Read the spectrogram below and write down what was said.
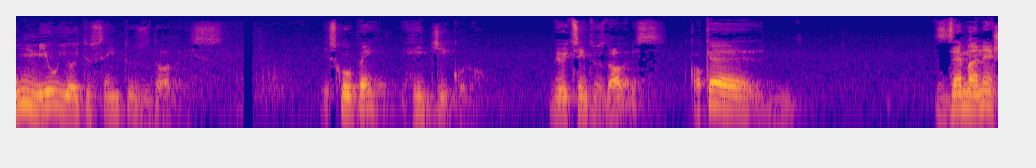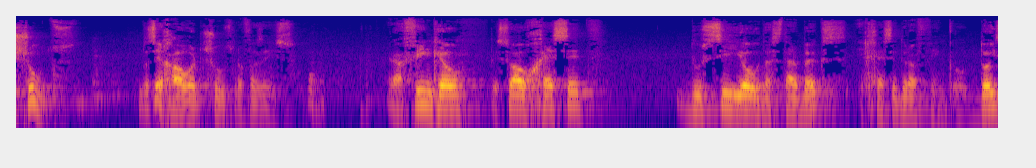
1.800 dólares. Desculpem, ridículo. 1.800 dólares? Qualquer Zemané Schultz, não precisa ser Howard Schultz para fazer isso. Era Finkel, pessoal Chesed, do CEO da Starbucks e Chesed do Finkel. Dois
